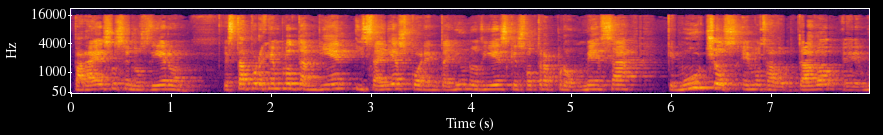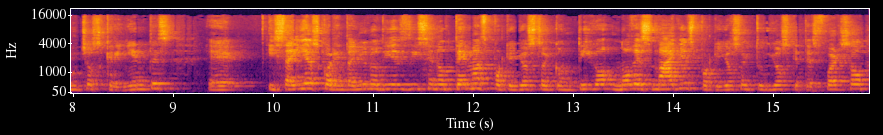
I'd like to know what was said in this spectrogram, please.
Para eso se nos dieron. Está, por ejemplo, también Isaías 41:10, que es otra promesa que muchos hemos adoptado, eh, muchos creyentes. Eh, Isaías 41:10 dice, no temas porque yo estoy contigo, no desmayes porque yo soy tu Dios que te esfuerzo,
